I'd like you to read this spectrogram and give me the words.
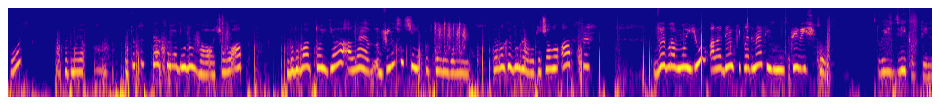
щось? А тут моя. Ось це те, що я будував, а чалоап будував то я, але в інший челі повторив за мною. Ну, трохи друге, от чалоап це вибрав мою, але деякі предмети змістив іще. Тобто дві картини.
